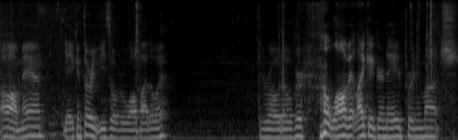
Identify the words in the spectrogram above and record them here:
Oh, man. Yeah, you can throw your E's over wall, by the way. Throw it over. Lob it like a grenade, pretty much.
